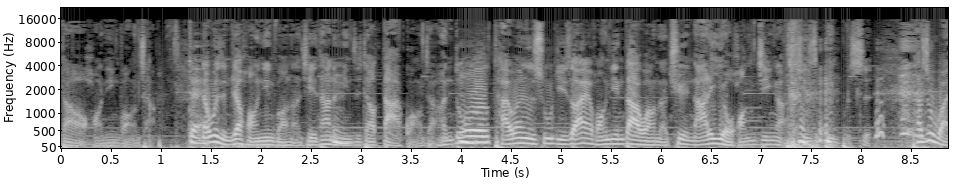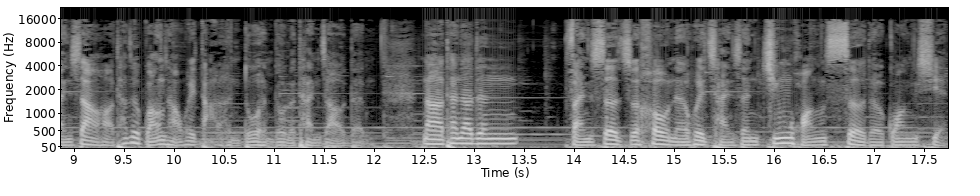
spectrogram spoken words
到黄金广场。对，那为什么叫黄金广场？其实它的名字叫大广场。嗯、很多台湾的书籍说，哎，黄金大广场去哪里有黄金啊？其实并不是，它是晚上哈，它这个广场会打了很多很多的探照灯。那探照灯。反射之后呢，会产生金黄色的光线，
